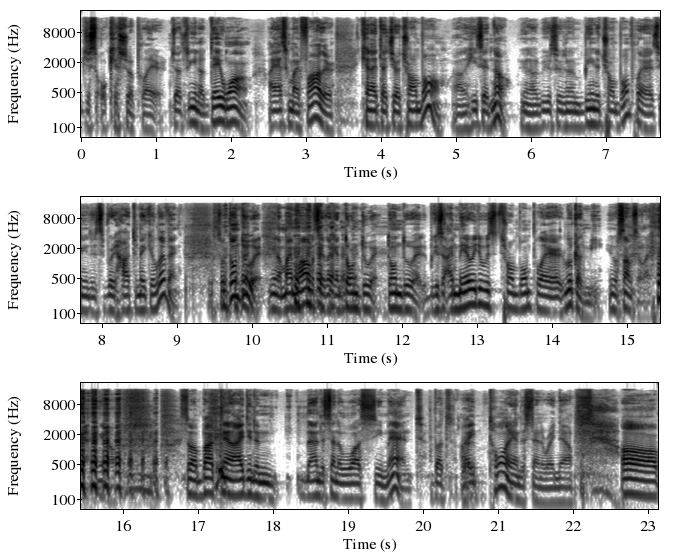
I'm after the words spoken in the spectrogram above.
just orchestra player. Just you know, day one, I asked my father, "Can I touch your trombone?" Uh, he said no. You know, because being a trombone player, it's, it's very hard to make a living. So don't do it. You know, my mom said like, "Don't do it, don't do it," because I married with a trombone player. Look at me, you know, something like that. You know. so back then, I didn't understand what she meant, but I totally understand it right now. Uh,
